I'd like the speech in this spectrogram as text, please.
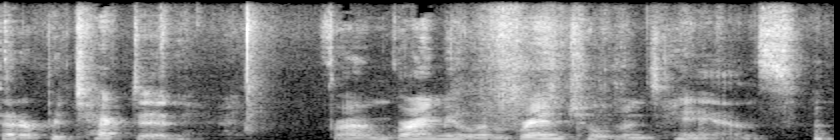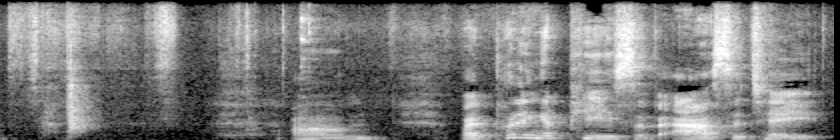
that are protected from grimy little grandchildren's hands. um, by putting a piece of acetate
